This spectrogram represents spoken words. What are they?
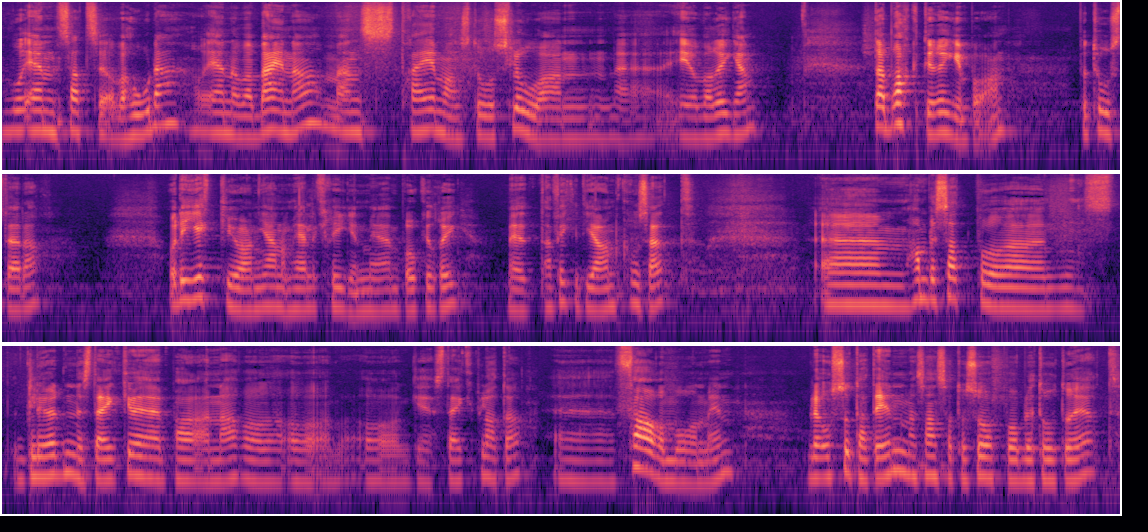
hvor en satte seg over hodet og en over beina, mens tredjemann sto og slo han eh, i over ryggen. Da brakk de ryggen på han, på to steder. Og det gikk jo han gjennom hele krigen med en brukket rygg. Han fikk et jernkorsett. Um, han ble satt på glødende stekepanner og, og, og stekeplater. Uh, farmoren min ble også tatt inn mens han satt og så på og ble torturert.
